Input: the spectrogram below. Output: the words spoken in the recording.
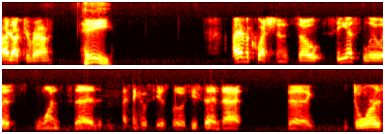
Hi, Dr. Brown. Hey. I have a question. So, C.S. Lewis once said, I think it was C.S. Lewis, he said that the doors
